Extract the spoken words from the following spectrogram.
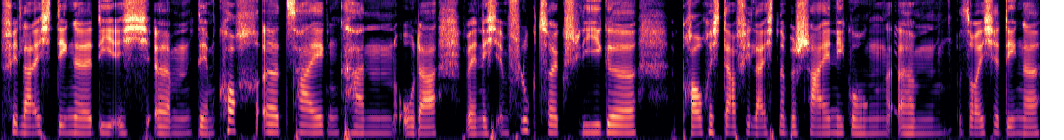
vielleicht Dinge, die ich ähm, dem Koch äh, zeigen kann. Oder wenn ich im Flugzeug fliege, brauche ich da vielleicht eine Bescheinigung. solche Dinge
